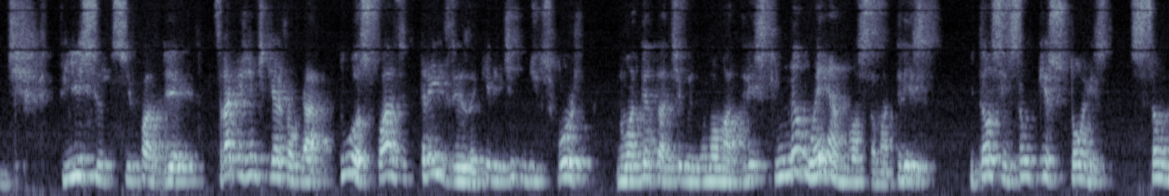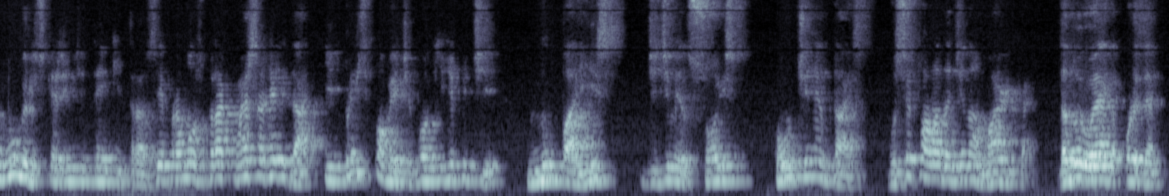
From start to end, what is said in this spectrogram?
difícil de se fazer. Será que a gente quer jogar duas, quase três vezes aquele tipo de esforço numa tentativa de uma matriz que não é a nossa matriz? Então, assim, são questões, são números que a gente tem que trazer para mostrar com essa realidade. E, principalmente, vou aqui repetir, num país de dimensões continentais. Você falar da Dinamarca, da Noruega, por exemplo,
